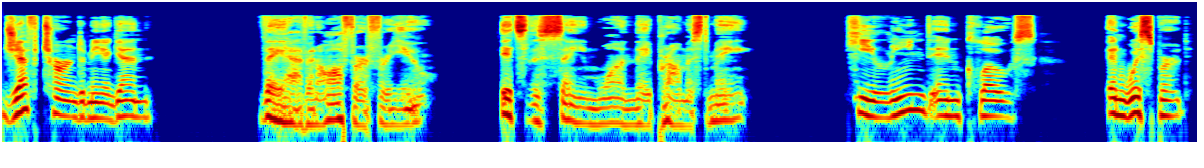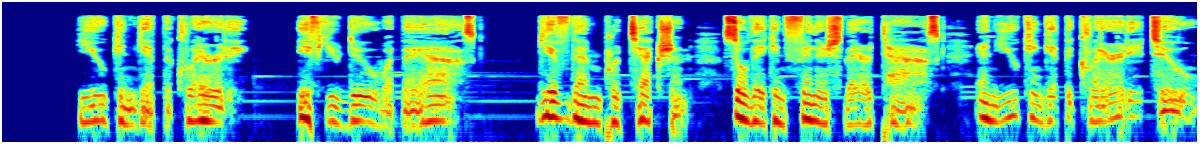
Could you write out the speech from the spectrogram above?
Jeff turned to me again. They have an offer for you. It's the same one they promised me. He leaned in close and whispered, You can get the clarity if you do what they ask. Give them protection so they can finish their task, and you can get the clarity too.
